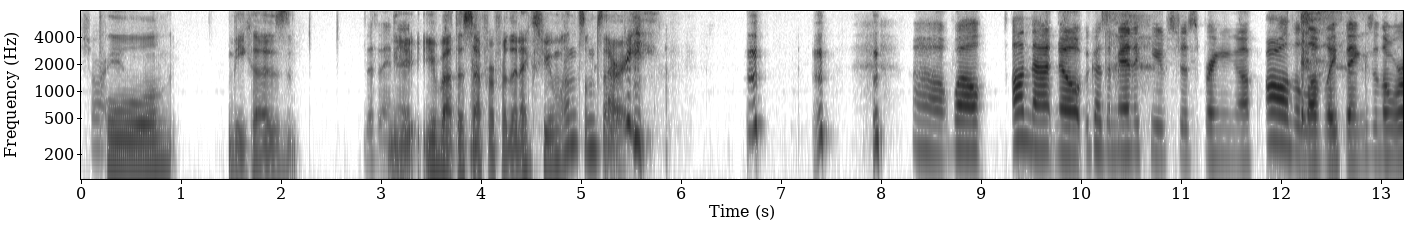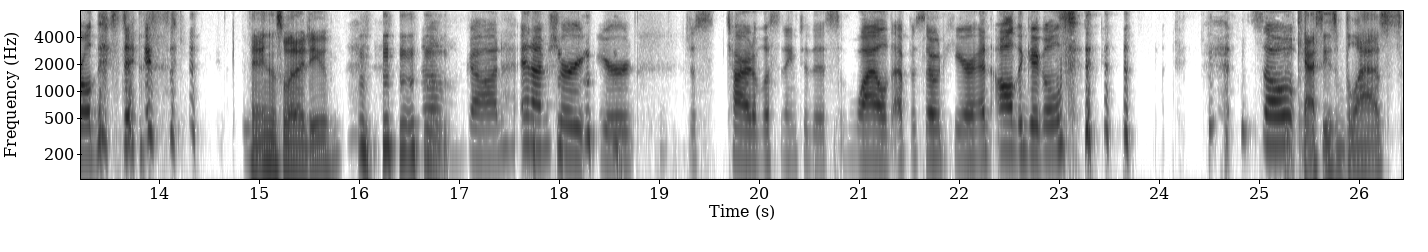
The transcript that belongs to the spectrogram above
sure pool am. because you, you're about to suffer for the next few months. I'm sorry. Oh, well, on that note, because Amanda keeps just bringing up all the lovely things in the world these days. hey, that's what I do. oh, God. And I'm sure you're just tired of listening to this wild episode here and all the giggles. so, Cassie's blast.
